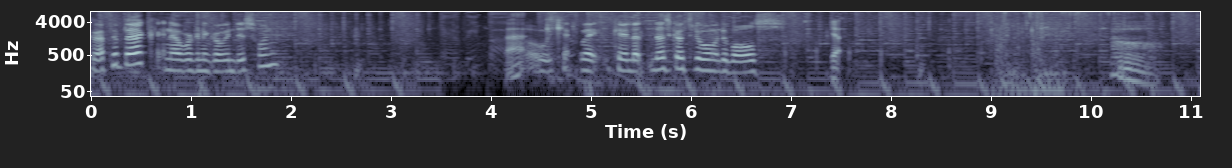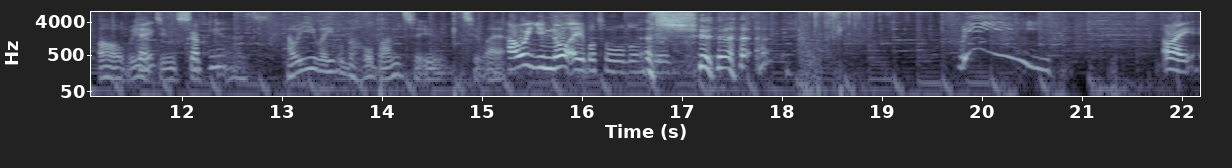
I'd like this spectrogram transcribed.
Grab it back, and now we're gonna go in this one. Back. Oh, we can't. Wait, okay, let, let's go to the one with the balls. Oh, oh we are Okay, doing so good. it. How are you able to hold on to to it? How are you not able to hold on to it? Whee! Alright.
